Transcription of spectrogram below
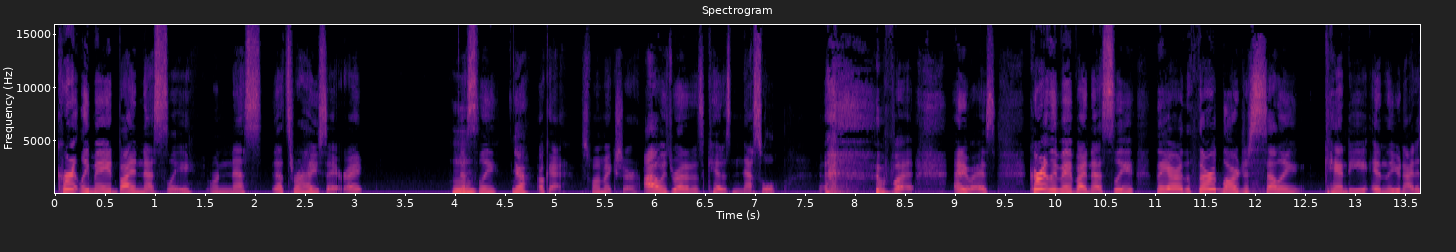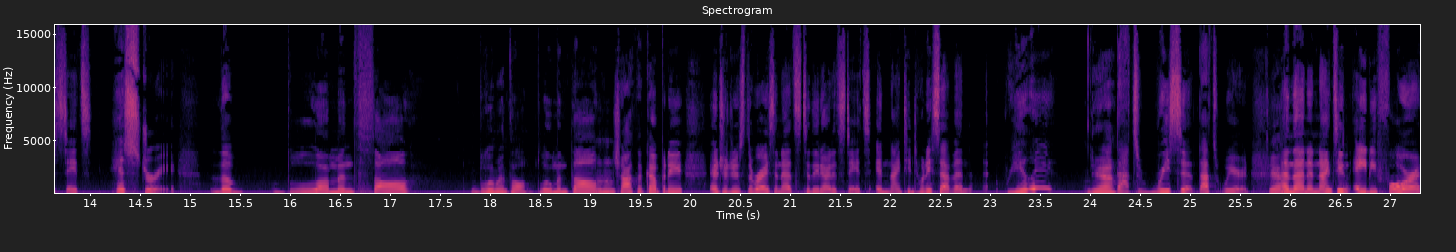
Currently made by Nestle, or Ness, that's how you say it, right? Hmm? Nestle? Yeah. Okay, just want to make sure. I always read it as a kid as Nestle. but, anyways, currently made by Nestle, they are the third largest selling candy in the United States history. The Blumenthal Blumenthal. Blumenthal Mhm. Chocolate Company introduced the Raisinets to the United States in 1927. Really? Yeah. That's recent. That's weird. Yeah. And then in 1984,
